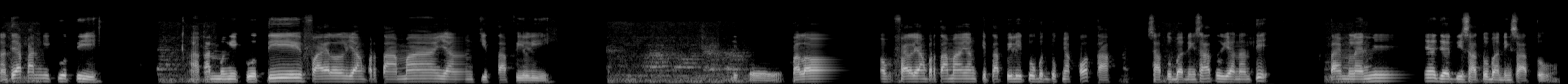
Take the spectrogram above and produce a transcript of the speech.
Nanti akan ngikuti akan mengikuti file yang pertama yang kita pilih. Gitu. Kalau file yang pertama yang kita pilih itu bentuknya kotak satu banding satu ya nanti timelinenya jadi satu banding satu.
